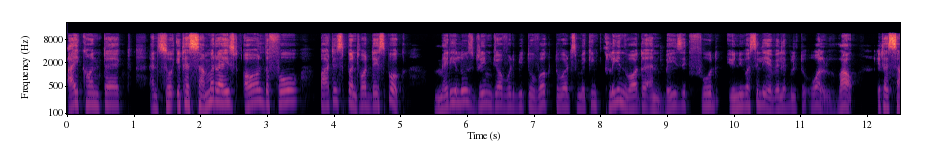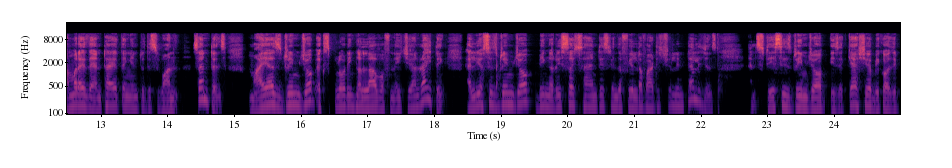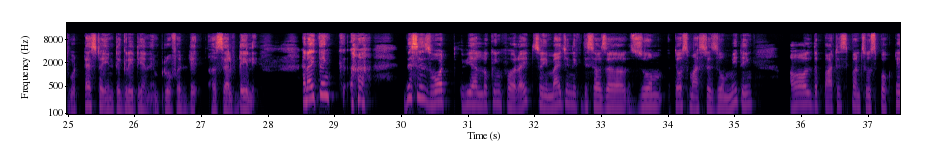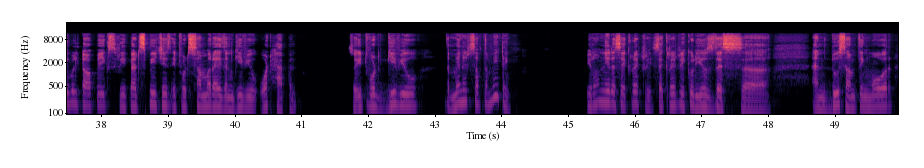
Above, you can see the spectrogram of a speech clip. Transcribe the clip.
eye contact. And so it has summarized all the four participants, what they spoke. Mary Lou's dream job would be to work towards making clean water and basic food universally available to all. Wow. It has summarized the entire thing into this one sentence. Maya's dream job, exploring her love of nature and writing. Elias's dream job, being a research scientist in the field of artificial intelligence. And Stacy's dream job is a cashier because it would test her integrity and improve her herself daily. And I think this is what we are looking for, right? So imagine if this was a Zoom, Toastmaster Zoom meeting, all the participants who spoke table topics, prepared speeches, it would summarize and give you what happened. So it would give you the minutes of the meeting. You don't need a secretary. Secretary could use this uh, and do something more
